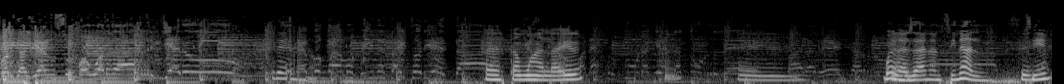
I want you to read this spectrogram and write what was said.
Porque alguien supo guardar. Ya estamos al aire. Eh, Bueno, no. ya en el final, Sí. ¿sí?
